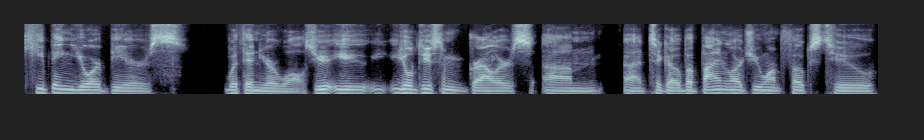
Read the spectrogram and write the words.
keeping your beers within your walls you you you'll do some growlers um uh to go but by and large you want folks to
